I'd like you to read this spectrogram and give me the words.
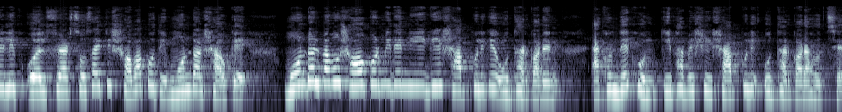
relief welfare সোসাইটির সভাপতি মন্ডল সাউকে। মন্ডলবাবু সহকর্মীদের নিয়ে গিয়ে সাপগুলিকে উদ্ধার করেন। এখন দেখুন কীভাবে সেই সাপগুলি উদ্ধার করা হচ্ছে।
